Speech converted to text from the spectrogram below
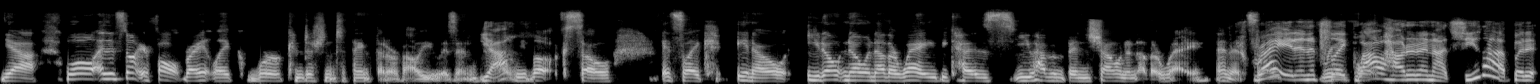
yeah. Well, and it's not your fault, right? Like we're conditioned to think that our value is in yeah. how we look. So it's like, you know, you don't know another way because you haven't been shown another way. And it's right. Like and it's like, wow, how did I not see that? But it,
